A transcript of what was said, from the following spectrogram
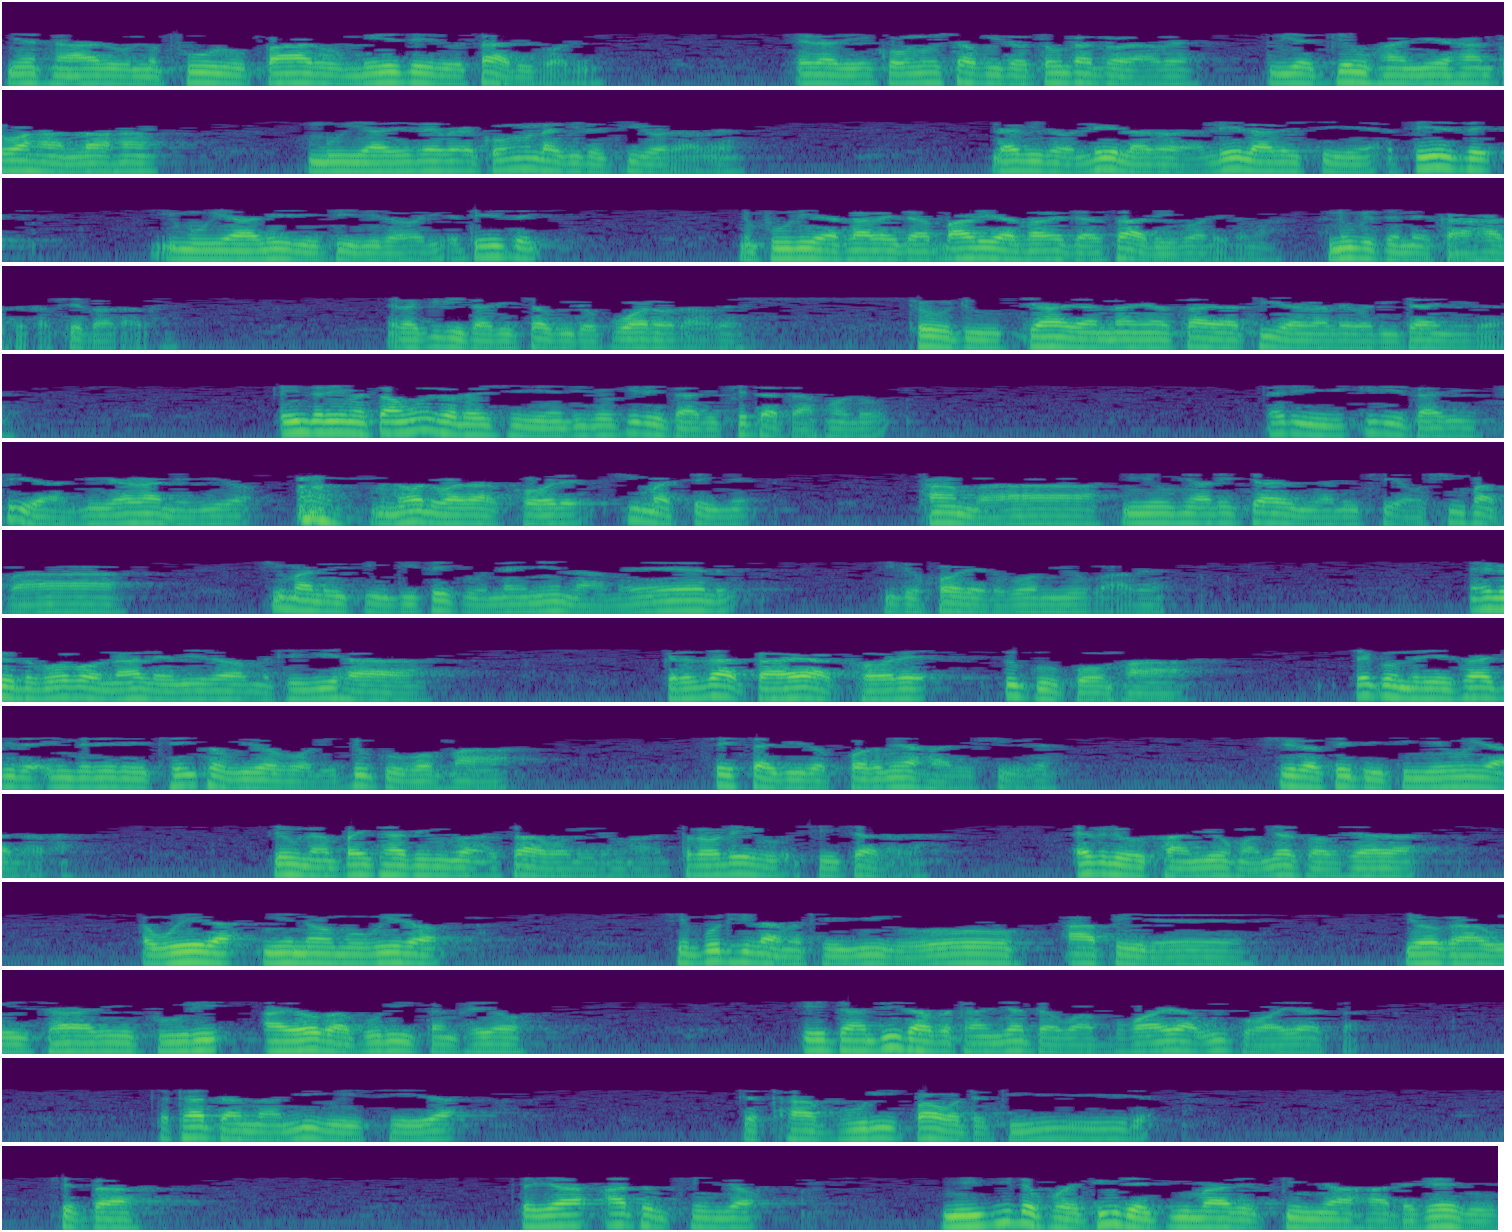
မျက်နှာတို့နဖူးတို့ပါးတို့မေးစေးတို့စသည်ပေါ့လေအဲ့ဒါဒီအကုန်လုံးလျှောက်ပြီးတော့သုံးတတ်တော့တာပဲသူရဲ့ကျုံဟန်ရေဟန်တွားဟန်လာဟန်မူရာတွေလည်းပဲအကုန်လုံးလိုက်ပြီးတော့ကြည့်တော့တာပဲလိုက်ပြီးတော့လေ့လာတော့တာလေ့လာလို့ရှိရင်အသေးစိတ် ဒီမူရာလေးတွေကြည့်ပြီးတော့ဒီအသေးစိတ်နဖူးလေးကလှလိုက်တာပါးလေးကလှလိုက်တာစသည်ပေါ့လေဒီမှာအနုပစ္စနဲ့ကာဟဆိုတာဖြစ်သွားတာပဲအဲ့ဒါကိလေသာတွေလျှောက်ပြီးတော့ပွားတော့တာပဲထို့အတူကြားရနာရစရထိရကလည်းဒီတိုင်းနေပဲအိန္ဒြေမဆောင်ဘူးဆိုလို့ရှိရင်ဒီလိုကိလေသာတွေဖြစ်တတ်တာမဟုတ်လို့အဲ့ဒီကိလေသာတွေဖြစ်ရနေရာကနေပြီးတော့မနောဒဝါဒခေါ်တဲ့ရှိမှစိတ်နဲ့ ဖမ်းပါညုံညာလေးကြားရုံညာလေးဖြစ်အောင်ရှိမှတ်ပါရှိမှလို့ရှိရင်ဒီစိတ်ကိုနိုင်နှင်းလာမယ်လို့ဒီလိုဟောတဲ့သဘောမျိုးပါပဲအဲ့လိုသဘောပေါက်နားလည်ပြီးတော့မထေကြီးဟာကရဇကာယခေါ်တဲ့သူ့ကိုယ်ပေါ်မှာစက္ကုံတရေစားကြည့်တဲ့အိန္ဒြေတွေထိမ့်ထုတ်ပြီးတော့ပေါ့လေသူ့ကိုယ်ပေါ်မှာစိတ်ဆက်ပြီးတော့ပေါ်သမျှဟာရှိတယ်ရှိတော့စိတ်တည်တည်ငြိမ်မှုရလာ တာပြုံးတာပိုက်ထားပြီးမှအစပေါ်လို့ဒီမှာတော်တော်လေးကိုအခြေကျလာတာအဲ့ဒီလိုအခါမျိုးမှာမြတ်စွာဘုရားကအဝေးကမြင်တော်မူပြီးတော့ရှင်ပုထိလမထေရကြီးကိုအားပေးတယ်ယောဂဝိစာရိဘူရိအာယောဂဘူရိတံခယောဧတံတိတာပဋ္ဌာညတဝဘဝယဝိဘဝယသတထတနာနိဝေစေယတထာဘူရိပဝတတိတဲ့จิตသား တရားအထုတ်ခြင်းကြောင့်ညီကြီးတစ်ဖွဲ့တူးတဲ့ကြီးမားတဲ့ပညာဟာတကယ်ကို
